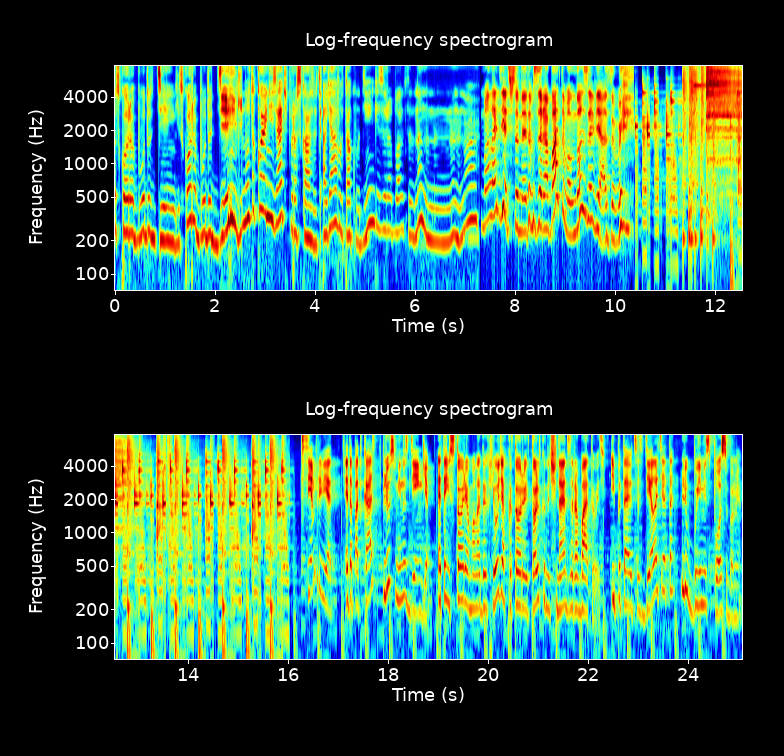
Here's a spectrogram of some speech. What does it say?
Скоро будут деньги, скоро будут деньги. Ну, такое нельзя, типа, рассказывать. А я вот так вот деньги зарабатываю. На -на -на -на -на. Молодец, что на этом зарабатывал, но завязывай. Всем привет! Это подкаст «Плюс-минус деньги» Это история о молодых людях, которые только начинают зарабатывать. и пытаются сделать это любыми способами.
